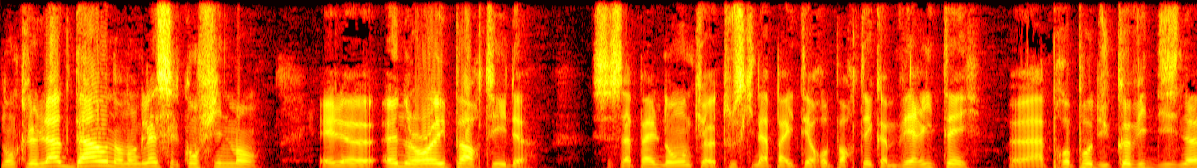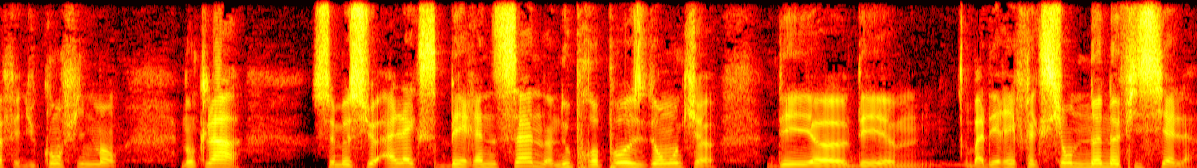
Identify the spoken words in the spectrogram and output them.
Donc le lockdown en anglais c'est le confinement et le unreported, ça s'appelle donc euh, tout ce qui n'a pas été reporté comme vérité euh, à propos du Covid-19 et du confinement. Donc là, ce monsieur Alex Berenson nous propose donc des, euh, des, bah, des réflexions non officielles.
